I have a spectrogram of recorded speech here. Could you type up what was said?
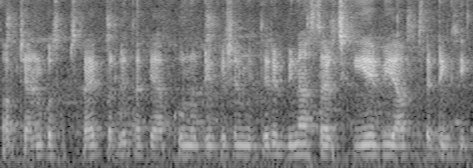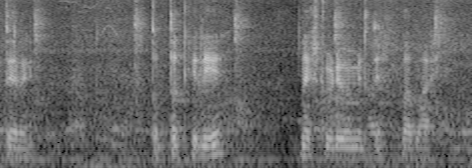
तो आप चैनल को सब्सक्राइब कर लें, ताकि आपको नोटिफिकेशन मिलते रहे। बिना सर्च किए भी आप सेटिंग सीखते रहें। तब तक के लिए नेक्स्ट वीडियो में मिलते हैं। बाय बाय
